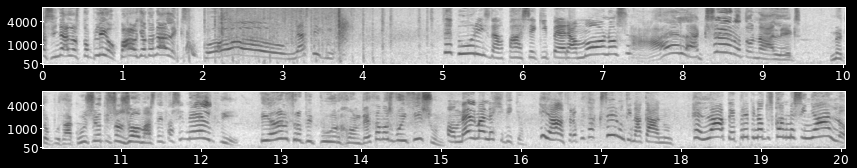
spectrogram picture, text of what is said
Παιδιά, σινιάλο στο πλοίο! Πάω για τον Άλεξ! Ω, μια στιγμή. Δεν μπορείς να πας εκεί πέρα μόνος σου. Α, έλα, ξέρω τον Άλεξ! Με το που θα ακούσει ότι σωζόμαστε θα συνέλθει! Οι άνθρωποι που έρχονται θα μας βοηθήσουν. Ο Μέλμαν έχει δίκιο. Οι άνθρωποι θα ξέρουν τι να κάνουν. Ελάτε, πρέπει να τους κάνουμε σινιάλο.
